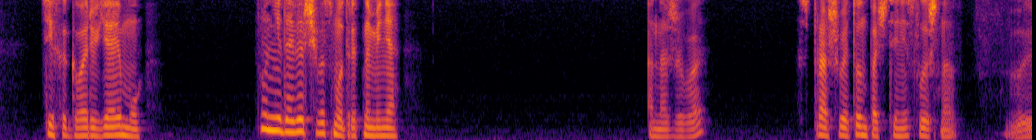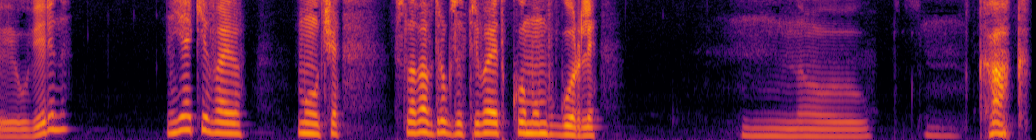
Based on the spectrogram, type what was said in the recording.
— тихо говорю я ему. Он недоверчиво смотрит на меня. «Она жива?» — спрашивает он почти неслышно. «Вы уверены?» Я киваю, молча. Слова вдруг застревают комом в горле. «Ну... как?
